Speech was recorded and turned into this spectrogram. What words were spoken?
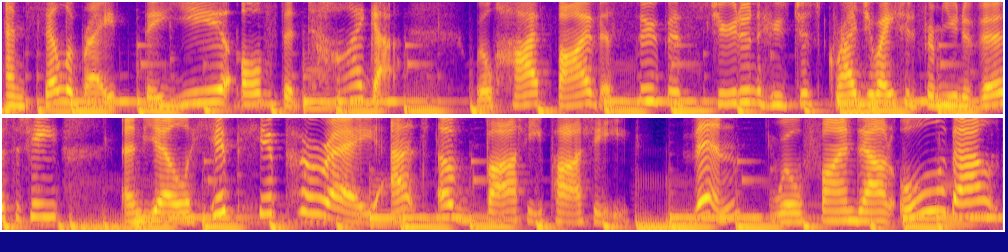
and celebrate the Year of the Tiger. We'll high five a super student who's just graduated from university and yell hip hip hooray at a Barty party. Then we'll find out all about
